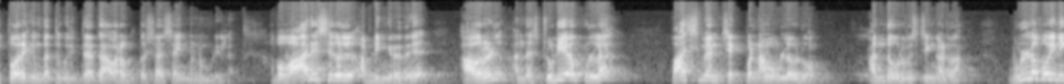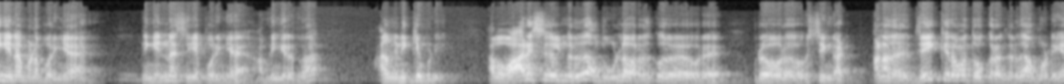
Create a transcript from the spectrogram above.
இப்போ வரைக்கும் தத்து குதித்தாருக்கு அவரும் பெருசாக சைன் பண்ண முடியல. அப்போ வாரிசுகள் அப்படிங்கிறது அவர்கள் அந்த ஸ்டுடியோக்குள்ளே வாட்ச்மேன் செக் பண்ணாமல் உள்ளே விடுவோம் அந்த ஒரு விசிட்டிங் கார்டு தான். உள்ளே போய் நீங்கள் என்ன பண்ண போகிறீங்க நீங்கள் என்ன செய்ய போகிறீங்க அப்படிங்கிறது தான் அவங்க நிற்க முடியும். அப்போ வாரிசுகள்ங்கிறது அவங்க உள்ளே வர்றதுக்கு ஒரு ஒரு ஒரு ஒரு விசிட்டிங் கார்டு ஆனால் அதை ஜெயிக்கிறவன் தோக்குறங்கிறது அவங்களுடைய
